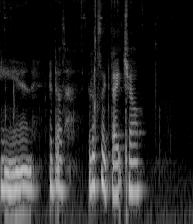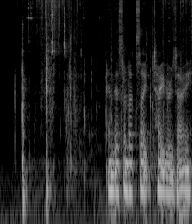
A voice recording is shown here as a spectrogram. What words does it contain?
And it does, it looks like dite shell. And this one looks like tiger's eye.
